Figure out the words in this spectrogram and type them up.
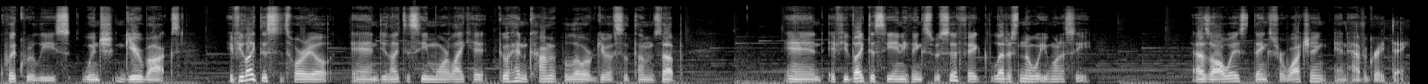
quick release winch gearbox. If you like this tutorial and you'd like to see more like it, go ahead and comment below or give us a thumbs up. And if you'd like to see anything specific, let us know what you want to see. As always, thanks for watching and have a great day.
